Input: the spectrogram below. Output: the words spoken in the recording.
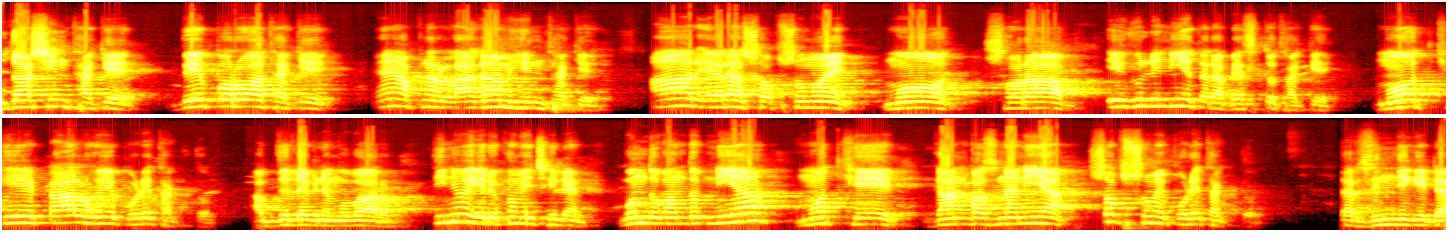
উদাসীন থাকে, বেপরোয়া থাকে হ্যাঁ আপনার লাগামহীন থাকে। আর এরা সব সময় মদ, শরাব এগুলি নিয়ে তারা ব্যস্ত থাকে। মদ খেয়ে টাল হয়ে পড়ে থাকতো। আবদুল্লাহ ইবনে মুবারক, তিনিও এরকমই ছিলেন। বন্ধু বান্ধব নিয়া, মদ খেয়ে, গান বাজনা নিয়া সব সময় পড়ে থাকতো। তার জিন্দিগিটা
